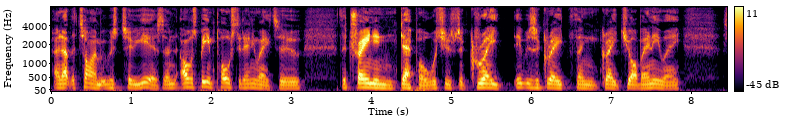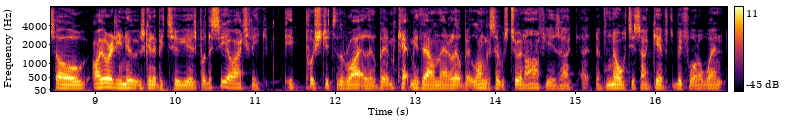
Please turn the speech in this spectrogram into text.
And at the time, it was two years, and I was being posted anyway to the training depot, which was a great. It was a great thing, great job anyway. So I already knew it was going to be two years, but the CO actually he pushed it to the right a little bit and kept me down there a little bit longer. So it was two and a half years I, of notice I give before I went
